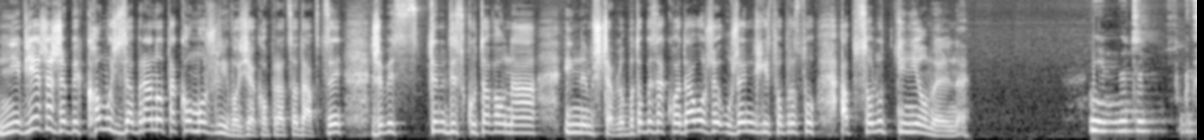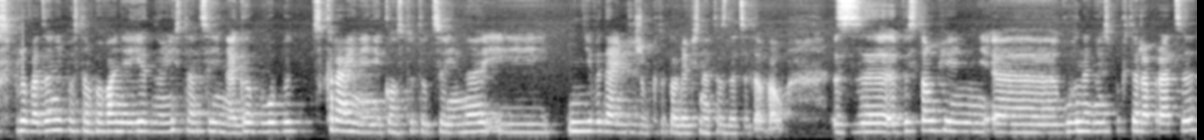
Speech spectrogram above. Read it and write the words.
nie wierzę, żeby komuś zabrano taką możliwość jako pracodawcy, żeby z tym dyskutował na innym szczeblu, bo to by zakładało, że urzędnik jest po prostu absolutnie nieomylny. Nie, znaczy sprowadzenie postępowania jednoinstancyjnego byłoby skrajnie niekonstytucyjne i nie wydaje mi się, żeby ktokolwiek się na to zdecydował. Z wystąpień e, głównego inspektora pracy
